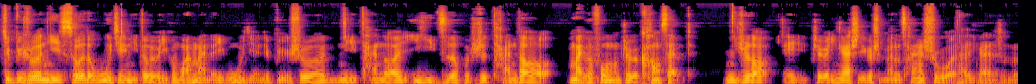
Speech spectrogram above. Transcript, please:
就比如说你所有的物件，你都有一个完满的一个物件。就比如说你谈到椅子，或者是谈到麦克风这个 concept，你知道，哎，这个应该是一个什么样的参数，它应该是什么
